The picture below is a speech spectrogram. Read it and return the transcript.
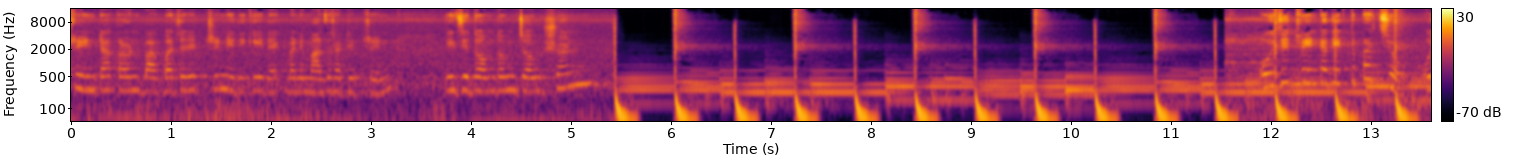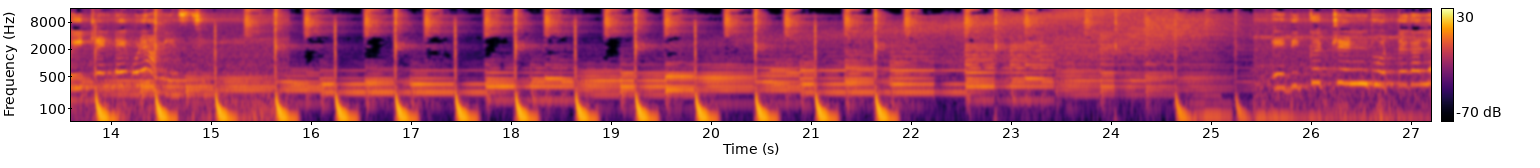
ট্রেনটা, কারণ বাগবাজারের ট্রেন, এদিকেই দেয় মানে মাঝেরহাটের ট্রেন। এই যে দমদম জংশন। ওই যে ট্রেনটা দেখতে পাচ্ছ? ওই ট্রেনটাই করে আমি এসেছি। এদিককার ট্রেন ধরতে গেলে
